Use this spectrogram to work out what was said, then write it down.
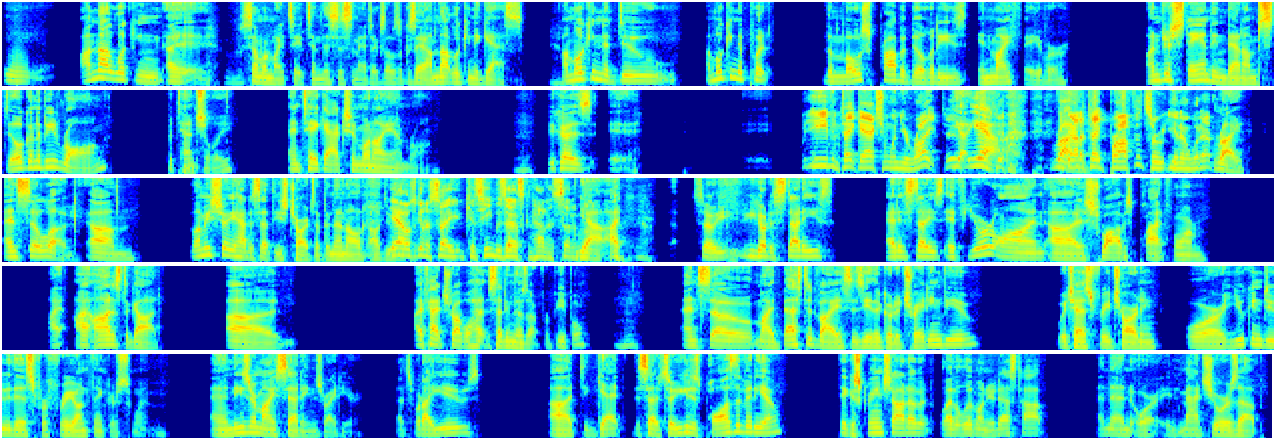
I'm not looking. Uh, someone might say, "Tim, this is semantics." I was going to say, I'm not looking to guess. I'm looking to do. I'm looking to put the most probabilities in my favor, understanding that I'm still going to be wrong, potentially, and take action when I am wrong, because. eh, You even take action when you're right. Too. Yeah, yeah, you right. got to take profits or you know whatever. Right. And so look, um, let me show you how to set these charts up, and then I'll I'll do. Yeah, I was going to say because he was asking how to set them up. Yeah, up. I. So you, you go to studies, edit studies. If you're on uh, Schwab's platform, I, I honest to God, uh, I've had trouble ha- setting those up for people, Mhm. and so my best advice is either go to TradingView, which has free charting, or you can do this for free on Thinkorswim. And these are my settings right here. That's what I use uh, to get the set. So you can just pause the video, take a screenshot of it, let it live on your desktop, and then or match yours up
